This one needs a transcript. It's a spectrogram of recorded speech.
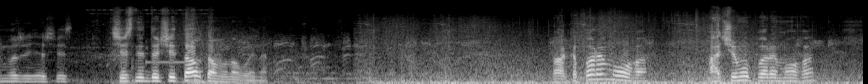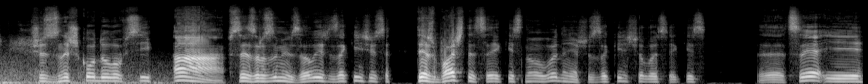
Може я щось. Щось не дочитав там в новинах. Так, а перемога. А чому перемога? Щось знешкодило всі. А, все зрозумів, залиш... закінчився. Теж бачите, це якесь нововведення, що закінчилось якесь е, це і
